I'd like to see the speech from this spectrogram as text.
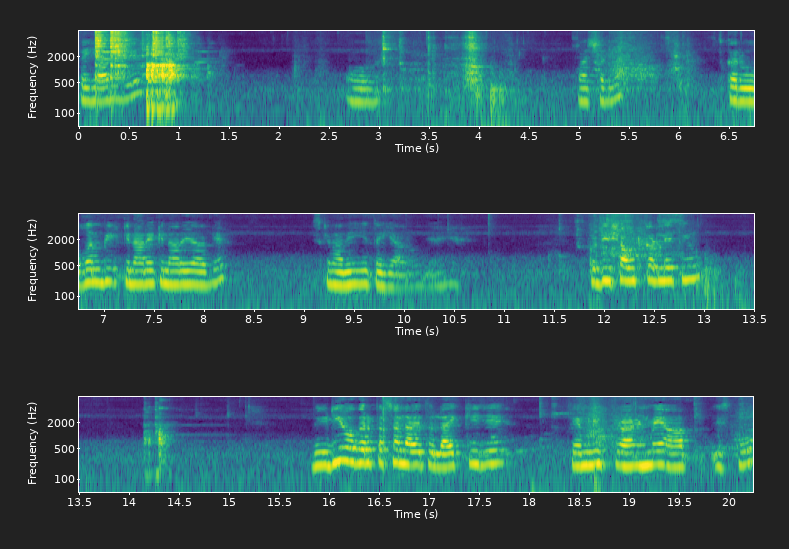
तैयार हो गए। और माशाल्लाह, इसका रोगन भी किनारे किनारे आ गया। इसके बाद ये तैयार हो गया ये। को डिश आउट कर लेती हूँ। वीडियो अगर पसंद आए तो लाइक कीजिए। फैमिली फ्रेंड में आप इसको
